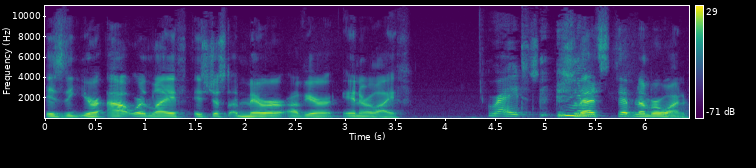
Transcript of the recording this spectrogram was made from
is that your outward life is just a mirror of your inner life Right. so that's tip number one.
